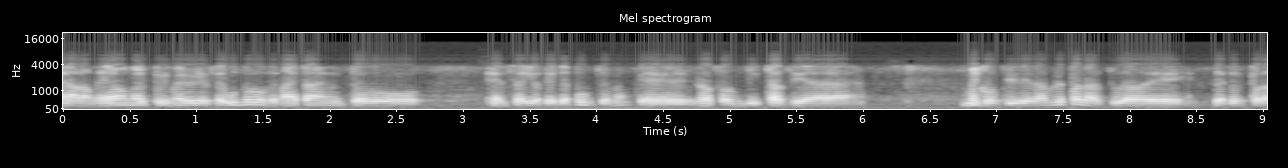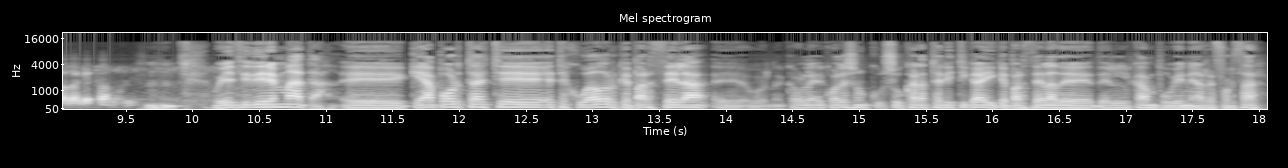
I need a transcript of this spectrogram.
en el primero y el segundo, los demás están todos en seis o siete puntos, ¿no? Que no son distancias muy considerable para la altura de, temporada que estamos. Voy a incidir en Mata. Eh, ¿Qué aporta este, este jugador? ¿Qué parcela? Eh, ¿Cuáles son sus características y qué parcela del campo viene a reforzar?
